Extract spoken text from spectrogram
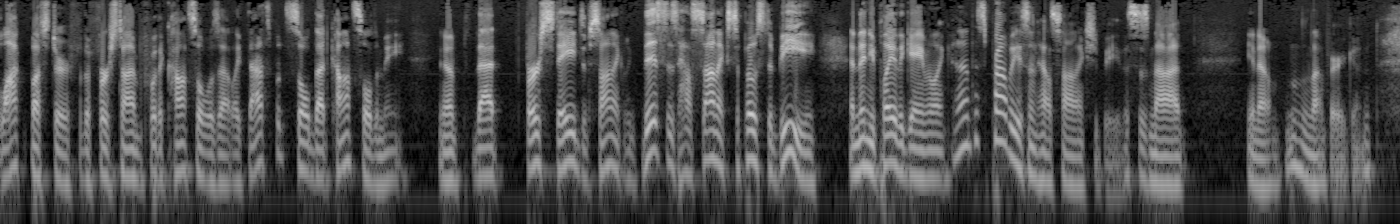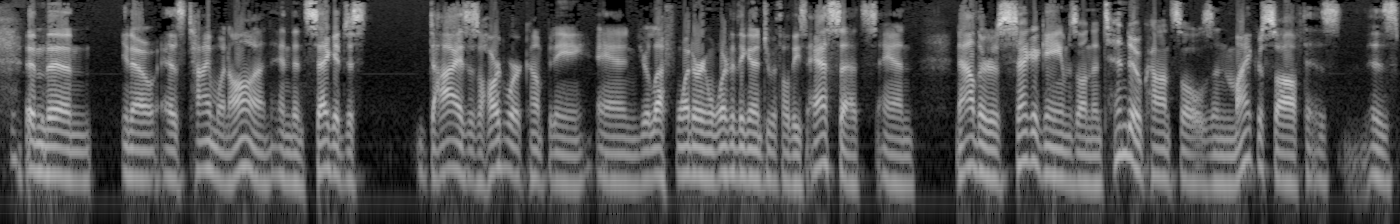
Blockbuster for the first time before the console was out, like that's what sold that console to me. You know, that first stage of Sonic, like this is how Sonic's supposed to be. And then you play the game, and like, oh, this probably isn't how Sonic should be. This is not, you know, not very good. and then you know, as time went on, and then Sega just dies as a hardware company, and you're left wondering what are they going to do with all these assets? And now there's Sega games on Nintendo consoles, and Microsoft has has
